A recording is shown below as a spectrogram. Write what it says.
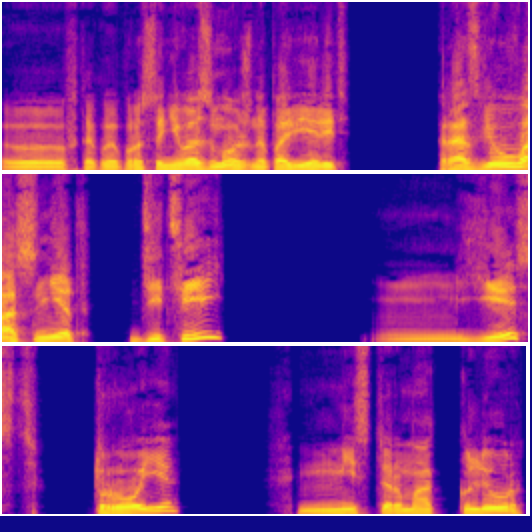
Э, в такое просто невозможно поверить. Разве у вас нет детей? Есть трое. Мистер Макклюр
